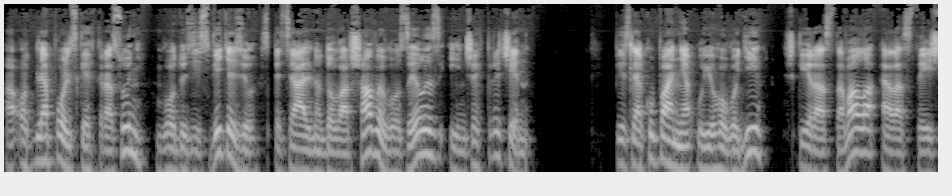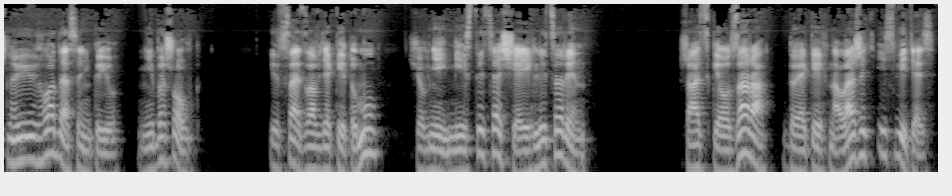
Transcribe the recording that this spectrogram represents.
А от для польських красунь воду зі світязю спеціально до Варшави возили з інших причин. Після купання у його воді шкіра ставала еластичною і гладесенькою, ніби шовк. І все завдяки тому, що в ній міститься ще й гліцерин. Шацькі озера, до яких належить і світязь,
